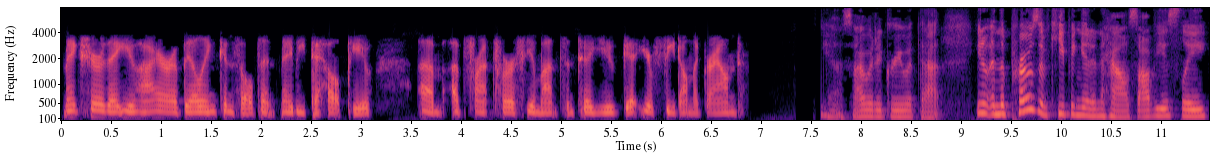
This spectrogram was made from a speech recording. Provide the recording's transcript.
make sure that you hire a billing consultant maybe to help you um, up front for a few months until you get your feet on the ground Yes, I would agree with that. You know, and the pros of keeping it in house, obviously,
